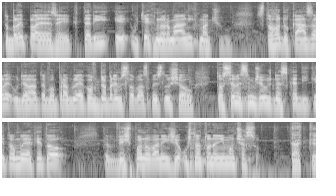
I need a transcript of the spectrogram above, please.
to byli playeři, který i u těch normálních mačů z toho dokázali udělat opravdu jako v dobrém slova smyslu show. To si myslím, že už dneska díky tomu, jak je to vyšponovaný, že už na to není moc času. Tak eh,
